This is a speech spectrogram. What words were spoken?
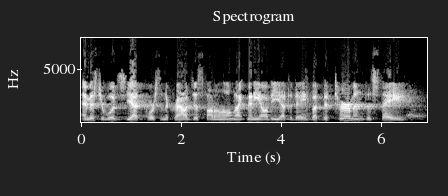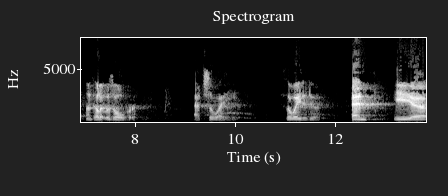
And Mr. Woods, yet, of course, in the crowd, just following along like many of you yet today, but determined to stay until it was over. That's the way. The way to do it. And he uh,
